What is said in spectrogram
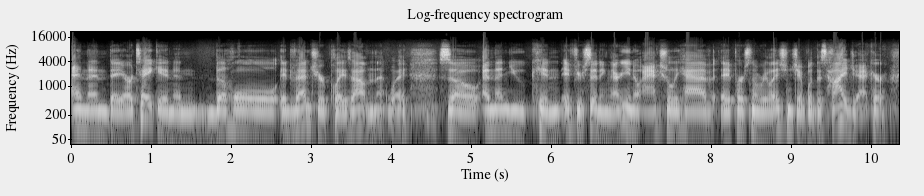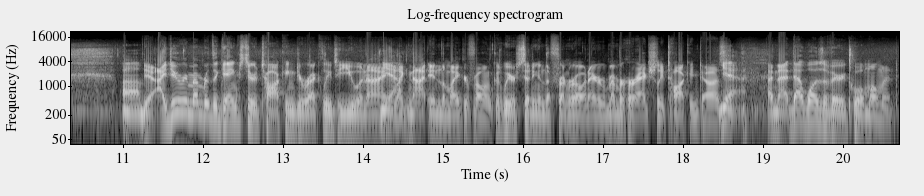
and then they are taken and the whole adventure plays out in that way so and then you can if you're sitting there you know actually have a personal relationship with this hijacker Yeah, I do remember the gangster talking directly to you and I, Yeah. like not in the microphone, because we were sitting in the front row, and I remember her actually talking to us. Yeah. and that that was a very cool moment.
